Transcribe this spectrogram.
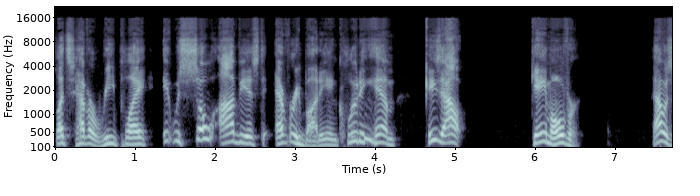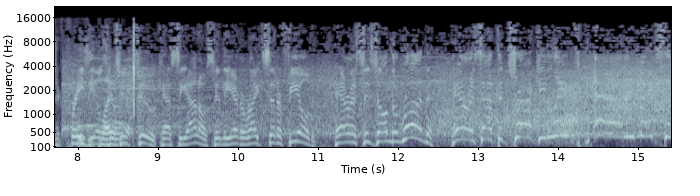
let's have a replay. It was so obvious to everybody, including him. He's out. Game over. That was a crazy He play. 2-2. Castellanos in the air to right center field. Harris is on the run. Harris at the track. He leaps and he makes the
